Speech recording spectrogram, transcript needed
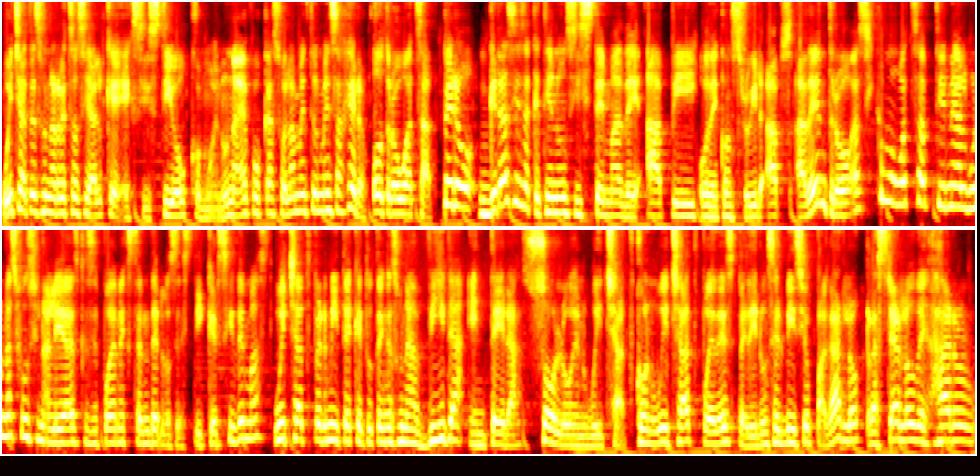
WeChat es una red social que existió como en una época solamente un mensajero, otro WhatsApp, pero gracias a que tiene un sistema de API o de construir apps adentro, así como WhatsApp tiene algunas funcionalidades que se pueden extender los stickers y demás, WeChat permite que tú tengas una vida entera solo en WeChat. Con WeChat puedes pedir un servicio, pagarlo, rastrearlo, dejar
